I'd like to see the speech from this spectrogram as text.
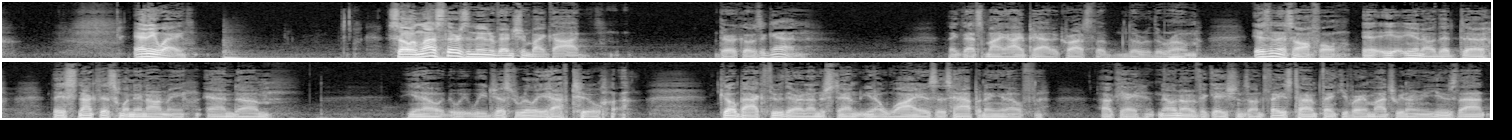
Anyway, so unless there's an intervention by God, there it goes again. I think that's my iPad across the, the, the room. Isn't this awful? It, you know, that uh, they snuck this one in on me. And, um, you know, we, we just really have to go back through there and understand, you know, why is this happening? You know, if, okay, no notifications on FaceTime. Thank you very much. We don't even use that.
